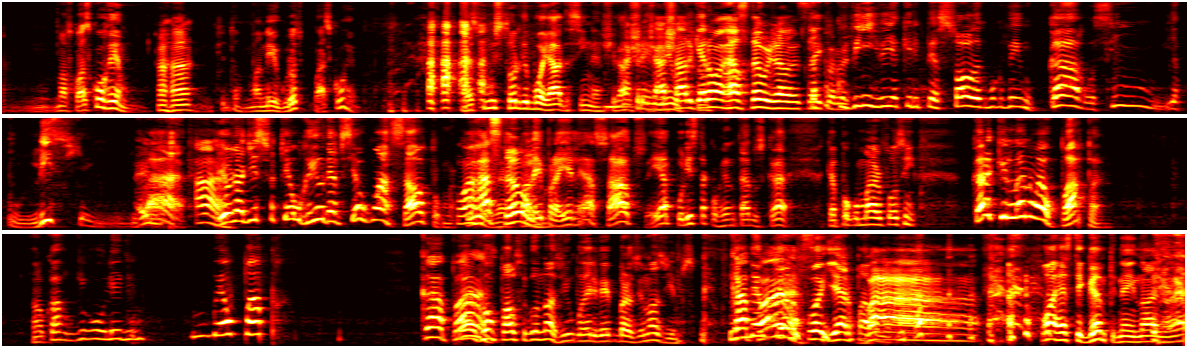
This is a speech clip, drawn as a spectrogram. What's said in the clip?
Nós quase corremos. Aham. Multidão, Uma meio grosso, quase corremos. Parece um estouro de boiada, assim, né? Chegava a Já acharam que era um arrastão já. Daqui a pouco quando... veio, veio aquele pessoal, daqui a pouco veio um carro, assim, e a polícia. e- Aí- Ah, ah. eu já disse isso aqui é o Rio, deve ser algum assalto. Um coisa, né? arrastão. Falei pra ele, é assalto, isso aí a polícia tá correndo atrás dos caras. Daqui a pouco o Mário falou assim, cara, aquele lá não é o Papa? Aí o carro, eu olhei e é o Papa. Capaz. João Paulo II, nós vimos, quando ele veio pro Brasil, nós vimos. Capaz. Não foi, e era o Papa. Bah! Forrest Gump, nem nós, não é?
